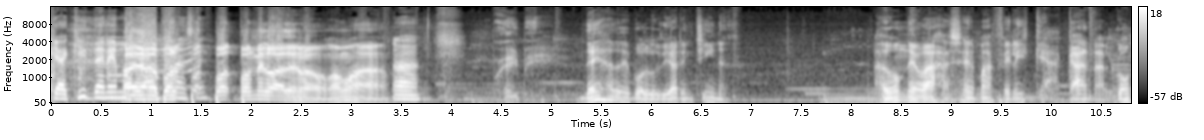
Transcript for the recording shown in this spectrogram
Que aquí tenemos Ay, no, pan pon- francés. pon- pon- pónmelo de nuevo. Vamos a... Ah, Vuelve. Deja de boludear en China. ¿A dónde vas a ser más feliz que acá, Nalgón?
